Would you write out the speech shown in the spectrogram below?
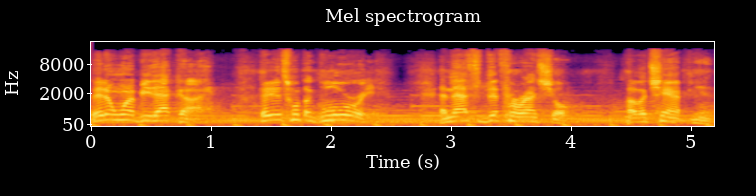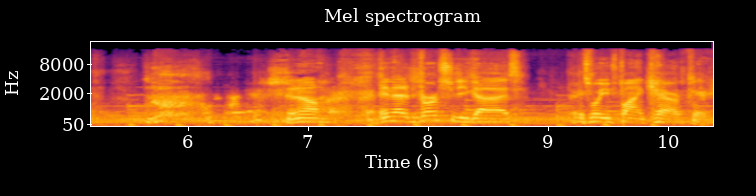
They don't want to be that guy. They just want the glory. And that's the differential of a champion. You know, in adversity, guys, is where you find character.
